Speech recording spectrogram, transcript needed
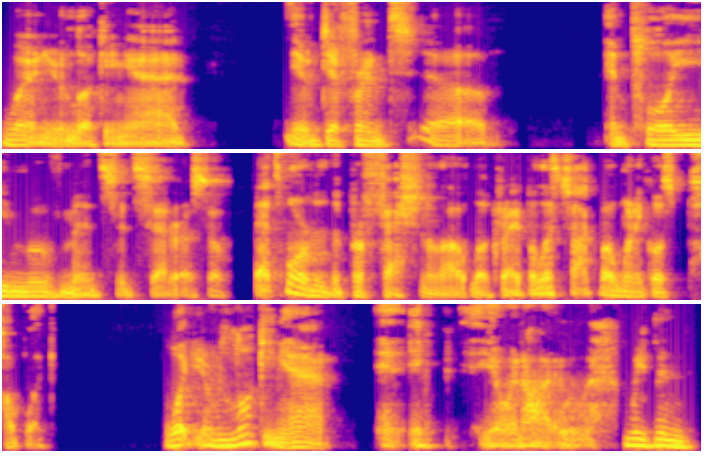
when you're looking at, you know, different, uh, employee movements, etc. So that's more of the professional outlook, right? But let's talk about when it goes public. What you're looking at, it, it, you know, and I, we've been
